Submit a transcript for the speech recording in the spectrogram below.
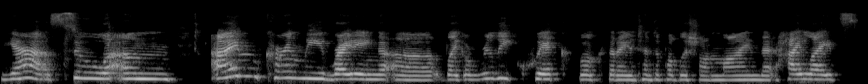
Yeah, so um, I'm currently writing uh, like a really quick book that I intend to publish online that highlights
